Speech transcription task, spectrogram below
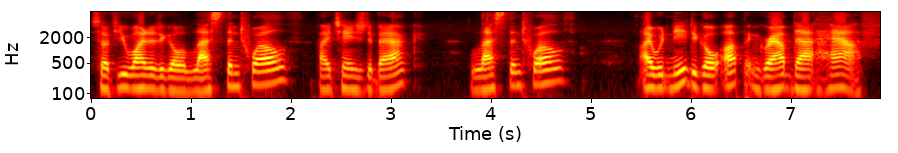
so if you wanted to go less than 12, if I changed it back, less than 12, I would need to go up and grab that half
